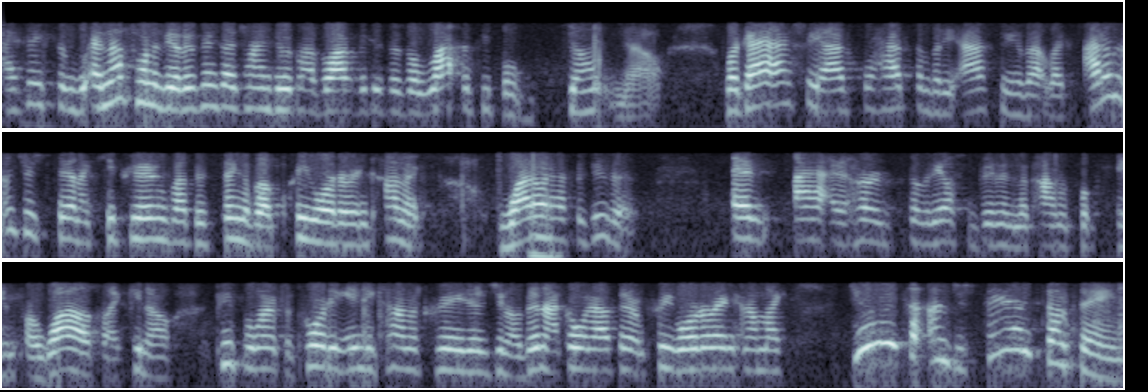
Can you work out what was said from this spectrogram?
I think so, and that's one of the other things I try and do with my blog because there's a lot that people don't know. Like I actually asked, had somebody ask me about like I don't understand. I keep hearing about this thing about pre-ordering comics. Why do I have to do this? And I, I heard somebody else who's been in the comic book game for a while. It's like you know people aren't supporting indie comic creators. You know they're not going out there and pre-ordering. And I'm like, you need to understand something.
